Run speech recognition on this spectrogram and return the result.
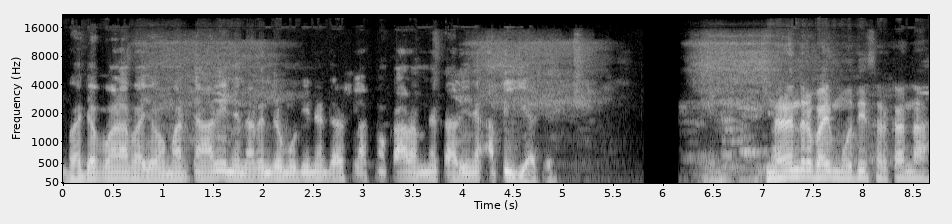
ભાજપવાળા ભાઈઓ અમારે ત્યાં આવીને નરેન્દ્ર મોદીને દસ લાખનો કાર્ડ અમને કાઢીને આપી ગયા છે. નરેન્દ્રભાઈ મોદી સરકારના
